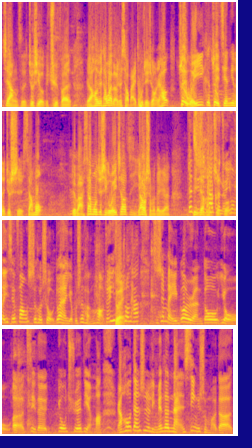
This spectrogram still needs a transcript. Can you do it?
这样子，就是有个区分。然后因为他外表是小白兔这种，然后最唯一一个最坚定的就是夏梦。对吧？夏梦就是一个唯一知道自己要什么的人，但其实他可能用的一些方式和手段也不是很好。就意思说，他其实每一个人都有呃自己的优缺点嘛。然后，但是里面的男性什么的，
